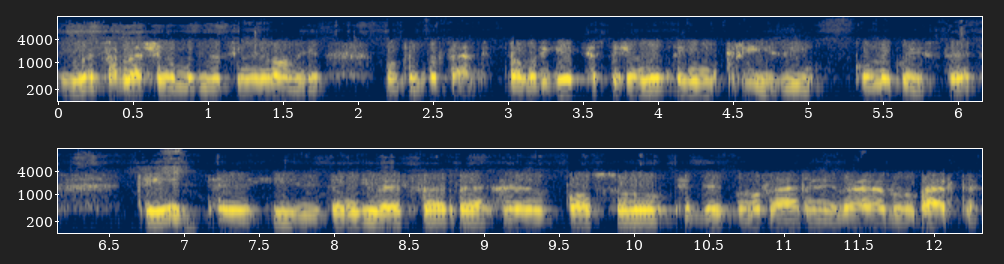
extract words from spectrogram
il welfare nasce con motivazioni economiche molto importanti. Dopodiché, specialmente in crisi come queste, che eh, i sistemi di welfare eh, possono e debbono fare la loro parte,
